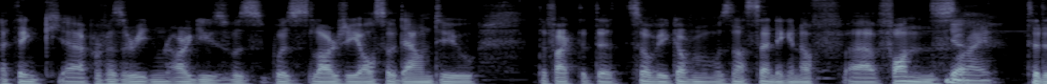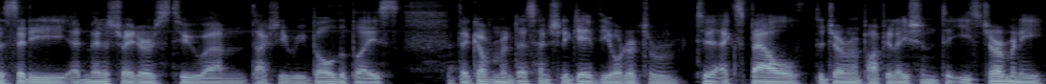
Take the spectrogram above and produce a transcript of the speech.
I think uh, Professor Eaton argues was was largely also down to the fact that the Soviet government was not sending enough uh, funds Right. to the city administrators to um to actually rebuild the place. The government essentially gave the order to to expel the German population to East Germany.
